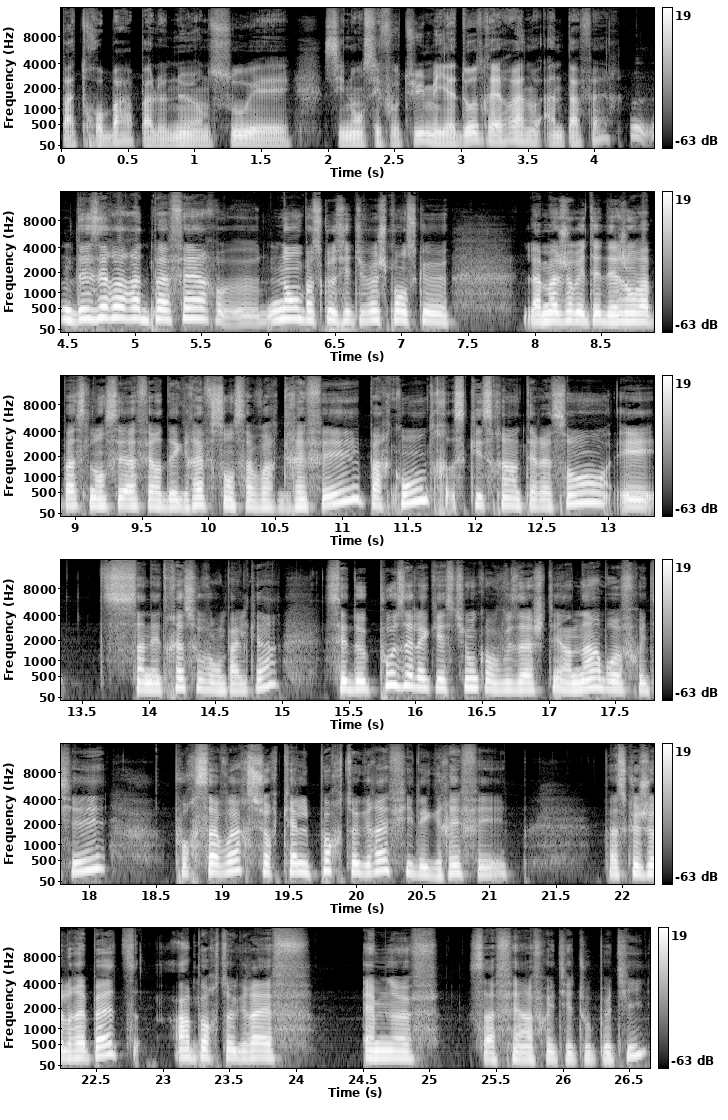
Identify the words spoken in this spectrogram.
pas trop bas, pas le nœud en dessous, et sinon c'est foutu. Mais il y a d'autres erreurs à, ne pas faire? Des erreurs à ne pas faire euh, Non, parce que si tu veux, je pense que la majorité des gens ne va pas se lancer à faire des greffes sans savoir greffer. Par contre, ce qui serait intéressant, et ça n'est très souvent pas le cas, c'est de poser la question quand vous achetez un arbre fruitier pour savoir sur quel porte-greffe il est greffé. Parce que je le répète, un porte-greffe M9, ça fait un fruitier tout petit.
